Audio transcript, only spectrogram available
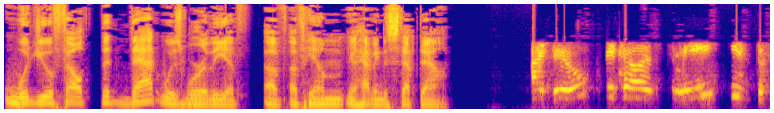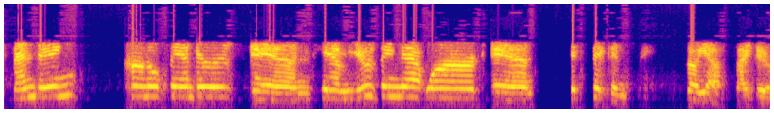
Would you have felt that that was worthy of, of, of him you know, having to step down? I do, because to me, he's defending Colonel Sanders and him using that word, and it sickens me. So, yes, I do.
